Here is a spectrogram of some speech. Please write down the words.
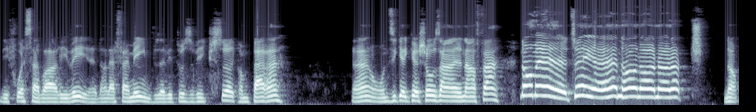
Des fois, ça va arriver dans la famille, vous avez tous vécu ça comme parents. Hein? On dit quelque chose à un enfant. Non, mais, tu sais, hein? non, non, non, non. Non.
